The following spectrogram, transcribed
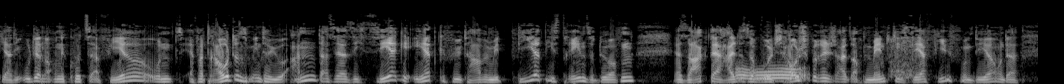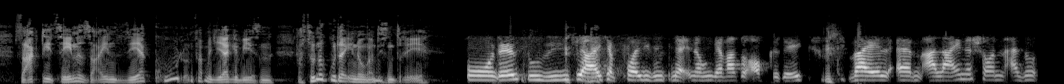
ja die Uta noch eine kurze Affäre und er vertraut uns im Interview an, dass er sich sehr geehrt gefühlt habe, mit dir dies drehen zu dürfen. Er sagte, er halte oh. sowohl schauspielerisch als auch menschlich sehr viel von dir und er sagt, die Szene seien sehr cool und familiär gewesen. Hast du eine gute Erinnerung an diesen Dreh? Oh, der ist so süß. Ja, ich habe voll die guten Erinnerungen. Der war so aufgeregt, weil ähm, alleine schon, also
